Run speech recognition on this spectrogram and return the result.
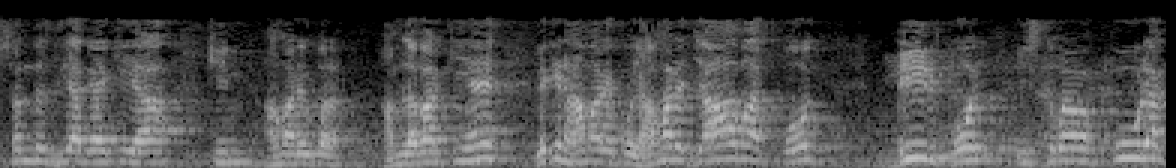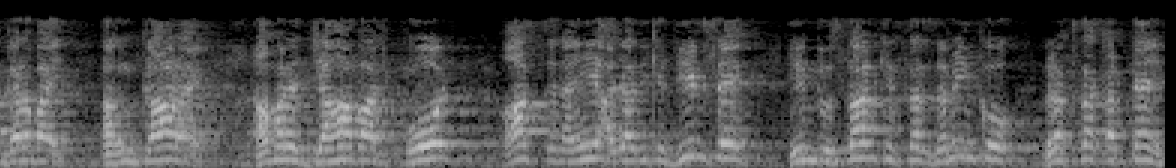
संदेश दिया गया कि यहाँ चीन हमारे ऊपर हमलावर किए हैं? लेकिन हमारे फौज, हमारे जहाबाज फौज, वीर फौज इसके ऊपर पूरा गर्व है, अहंकार है। हमारे जहाबाज फौज आज से नहीं, आज़ादी के दिन से हिंदुस्तान की सरजमीन को रक्षा करते हैं।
